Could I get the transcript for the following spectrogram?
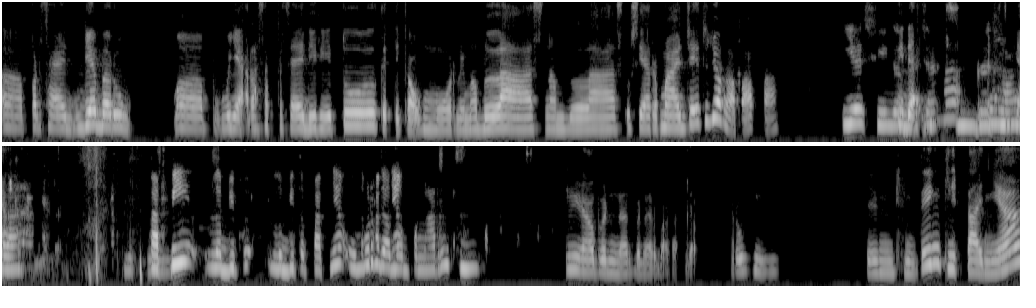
eh, percaya dia baru eh, punya rasa percaya diri itu ketika umur 15, 16, usia remaja itu juga nggak apa-apa. iya sih nggak Tidaknya percaya nggak punya. salah tapi lebih lebih tepatnya umur nggak mempengaruhi Iya benar-benar banget nggak mempengaruhi. Yang penting kitanya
